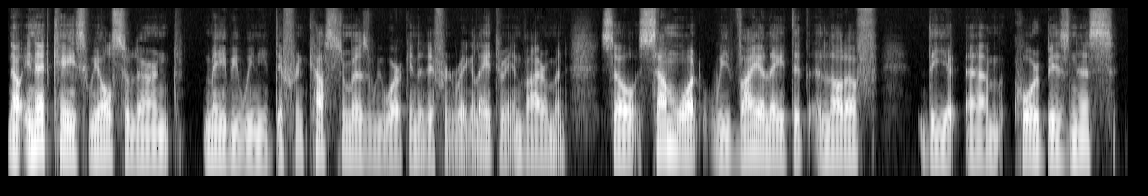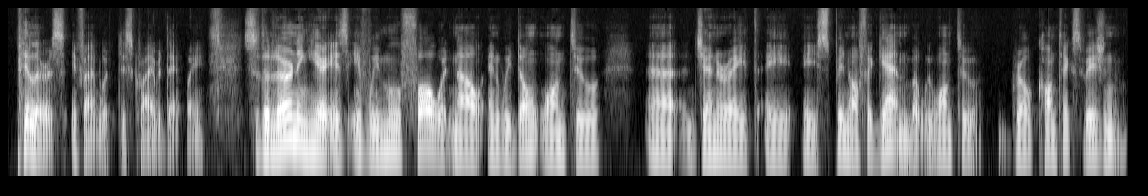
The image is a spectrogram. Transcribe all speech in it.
Now, in that case, we also learned maybe we need different customers. We work in a different regulatory environment. So somewhat, we violated a lot of the um, core business pillars, if I would describe it that way. So the learning here is, if we move forward now, and we don't want to uh, generate a spin-off again, but we want to grow Context Vision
